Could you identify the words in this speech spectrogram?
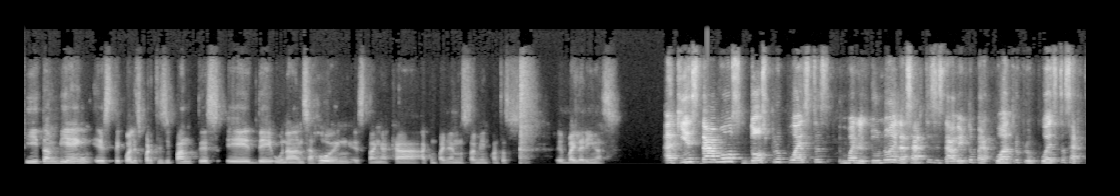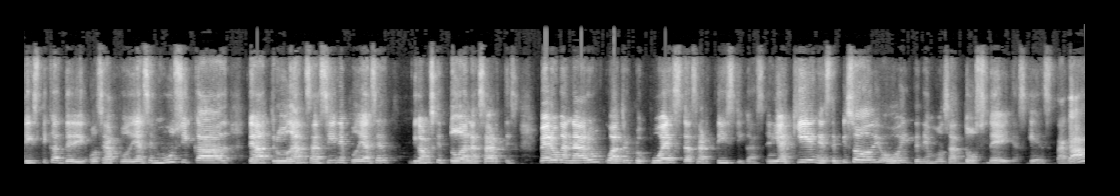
Y también, este, ¿cuáles participantes de una danza joven están acá acompañándonos también? ¿Cuántas bailarinas? Aquí estamos, dos propuestas, bueno, el turno de las artes está abierto para cuatro propuestas artísticas, de, o sea, podía ser música, teatro, danza, cine, podía ser, digamos que todas las artes, pero ganaron cuatro propuestas artísticas. Y aquí en este episodio, hoy tenemos a dos de ellas, que es Tagada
